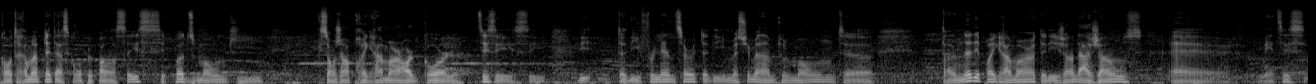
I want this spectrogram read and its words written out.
contrairement peut-être à ce qu'on peut penser, c'est pas du monde qui qui sont genre programmeurs hardcore. Tu sais, t'as des freelancers, t'as des monsieur, madame, tout le monde, t'as- t'en as des programmeurs, t'as des gens d'agence, euh, mais tu sais,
